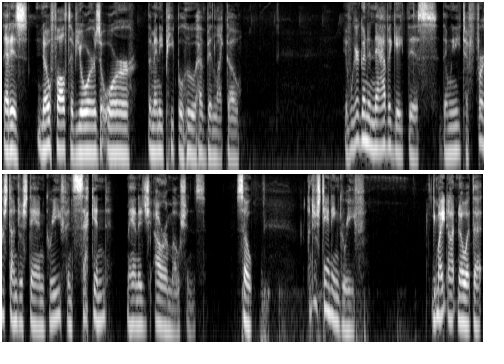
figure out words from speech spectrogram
That is no fault of yours or the many people who have been let go. If we're going to navigate this, then we need to first understand grief and second, manage our emotions. So, understanding grief. You might not know it that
